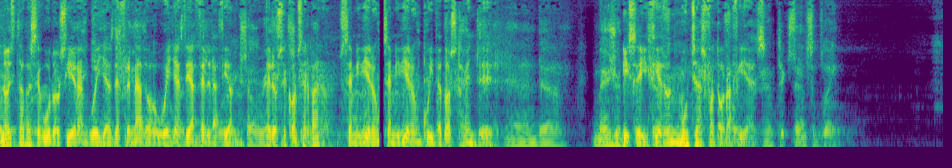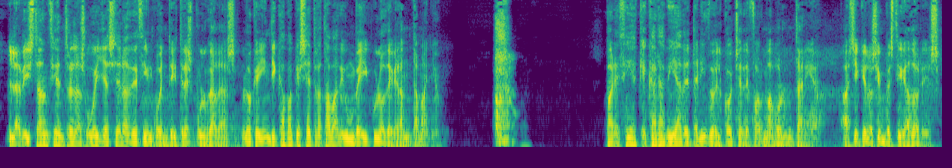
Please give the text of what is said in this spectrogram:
No estaba seguro si eran huellas de frenado o huellas de aceleración, pero se conservaron, se midieron, se midieron cuidadosamente y se hicieron muchas fotografías. La distancia entre las huellas era de 53 pulgadas, lo que indicaba que se trataba de un vehículo de gran tamaño. Parecía que Cara había detenido el coche de forma voluntaria, así que los investigadores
